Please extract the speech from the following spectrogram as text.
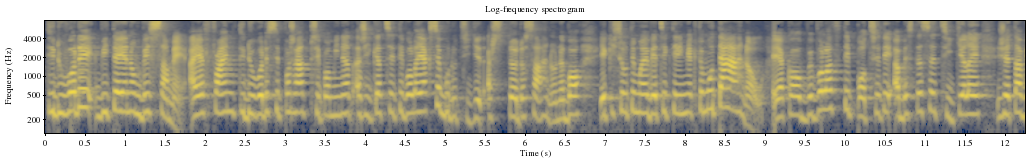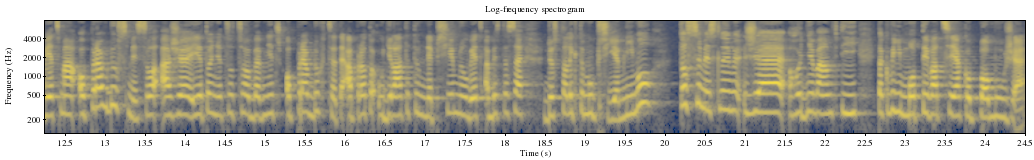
Ty důvody víte jenom vy sami. A je fajn ty důvody si pořád připomínat a říkat si, ty vole, jak se budu cítit, až to dosáhnu, nebo jaký jsou ty moje věci, které mě k tomu táhnou. Jako vyvolat ty pocity, abyste se cítili, že ta věc má opravdu smysl a že je to něco, co vevnitř opravdu chcete a proto uděláte tu nepříjemnou věc, abyste se dostali k tomu příjemnému, to si myslím, že hodně vám v té takové motivaci jako pomůže.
